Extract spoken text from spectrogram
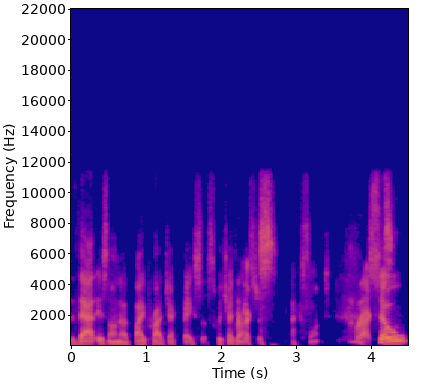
that is on a by project basis, which I think is just excellent. Correct. So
